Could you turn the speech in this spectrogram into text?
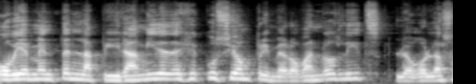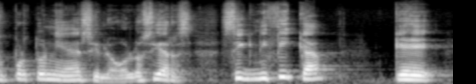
Obviamente en la pirámide de ejecución primero van los leads, luego las oportunidades y luego los cierres. Significa que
